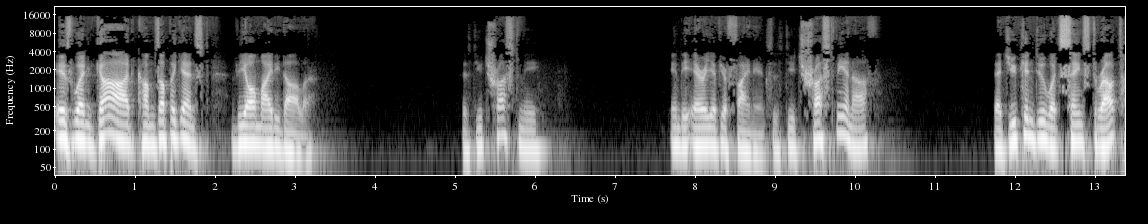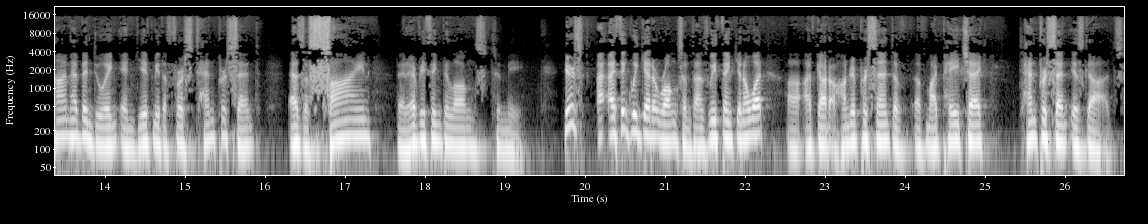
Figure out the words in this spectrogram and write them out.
is when God comes up against the almighty dollar. He says, Do you trust me in the area of your finances? Do you trust me enough that you can do what saints throughout time have been doing and give me the first 10% as a sign that everything belongs to me? Here's, I think we get it wrong sometimes. We think, you know what? Uh, I've got 100% of, of my paycheck, 10% is God's.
